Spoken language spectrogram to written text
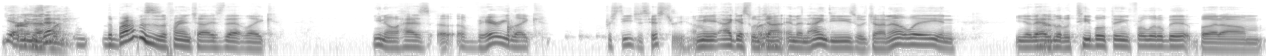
Yeah, Earn that that, money. the Broncos is a franchise that like, you know, has a, a very like prestigious history. I mean, I guess with Oh. John in the '90s with John Elway, and you know they had a Yeah. little Tebow thing for a little bit, but um,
